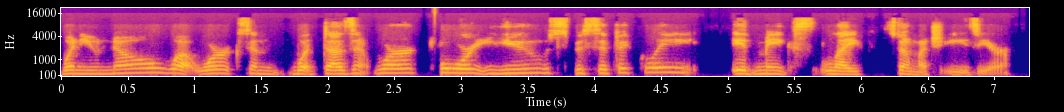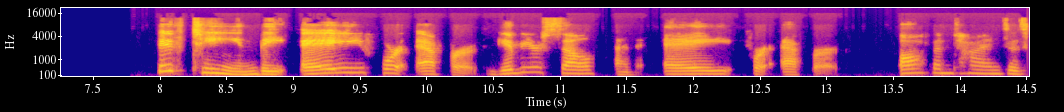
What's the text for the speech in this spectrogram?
When you know what works and what doesn't work for you specifically it makes life so much easier 15 the a for effort give yourself an a for effort oftentimes as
